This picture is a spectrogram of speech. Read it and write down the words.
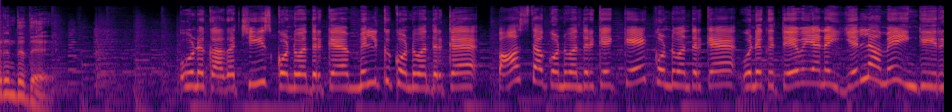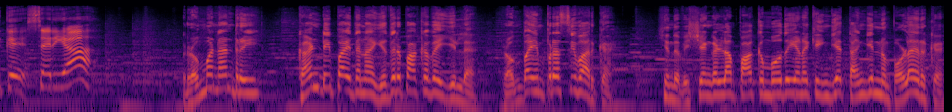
இருந்தது. உனக்காக சீஸ் கொண்டு வந்திருக்க மில்க் கொண்டு வந்திருக்க பாஸ்தா கொண்டு வந்திருக்க கேக் கொண்டு வந்திருக்க உனக்கு தேவையான எல்லாமே இங்க இருக்கு. சரியா? ரொம்ப நன்றி. கண்டிப்பா இதை நான் எதிர்பார்க்கவே இல்ல. ரொம்ப இம்ப்ரெசிவா இருக்க. இந்த விஷயங்கள்லாம் பார்க்கும்போது எனக்கு இங்கே தங்கிடணும் போல இருக்கு.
